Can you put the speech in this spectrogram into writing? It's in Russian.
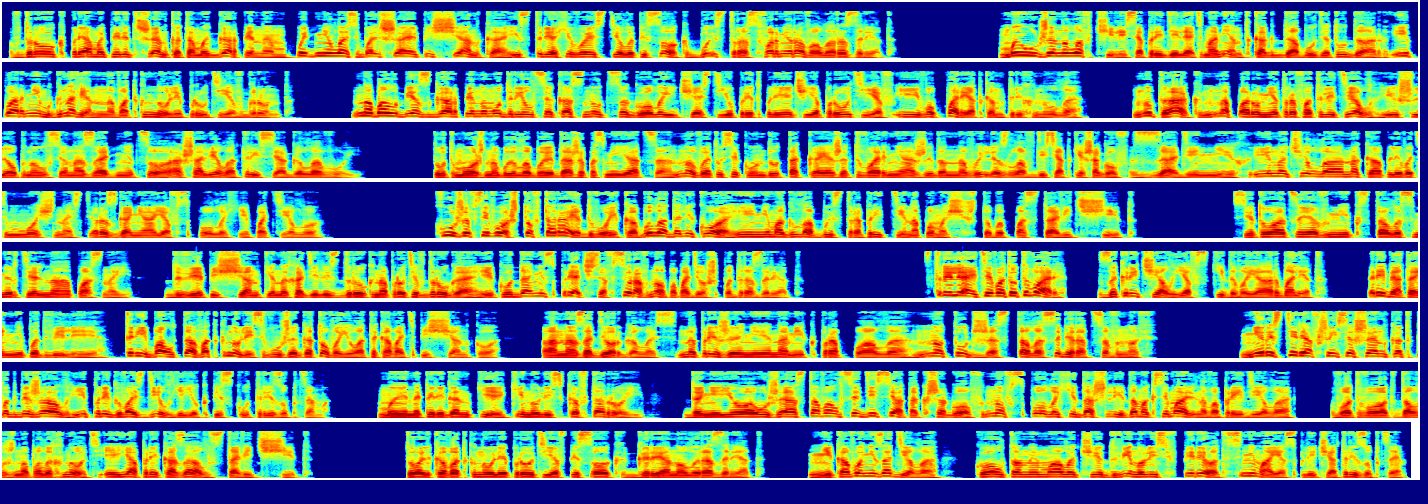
Вдруг прямо перед Шенкотом и Гарпиным поднялась большая песчанка и, стряхивая с тела песок, быстро сформировала разряд. Мы уже наловчились определять момент, когда будет удар, и парни мгновенно воткнули прутья в грунт. Но балбес Гарпин умудрился коснуться голой частью предплечья прутьев, и его порядком тряхнуло. Ну так, на пару метров отлетел и шлепнулся на задницу, ошалело, тряся головой. Тут можно было бы даже посмеяться, но в эту секунду такая же тварь неожиданно вылезла в десятки шагов сзади них и начала накапливать мощность, разгоняя всполохи по телу. Хуже всего, что вторая двойка была далеко и не могла быстро прийти на помощь, чтобы поставить щит. Ситуация вмиг стала смертельно опасной. Две песчанки находились друг напротив друга, и куда ни спрячься, все равно попадешь под разряд. «Стреляйте в эту тварь!» — закричал я, вскидывая арбалет. Ребята не подвели. Три болта воткнулись в уже готовую атаковать песчанку. Она задергалась, напряжение на миг пропало, но тут же стало собираться вновь. Не растерявшийся Шенкот подбежал и пригвоздил ее к песку трезубцем. Мы на перегонке кинулись ко второй. До нее уже оставался десяток шагов, но всполохи дошли до максимального предела. Вот-вот должно полыхнуть, и я приказал ставить щит. Только воткнули прутья в песок, грянул разряд. Никого не задело. Колтон и Малычи двинулись вперед, снимая с плеча трезубцы.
